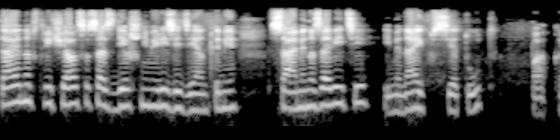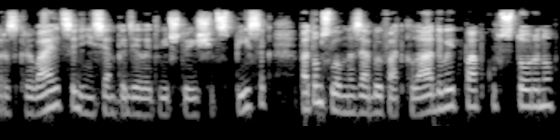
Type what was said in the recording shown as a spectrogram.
Тайно встречался со здешними резидентами, сами назовите, имена их все тут. Папка раскрывается, Денисенко делает вид, что ищет список, потом, словно забыв, откладывает папку в сторону.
